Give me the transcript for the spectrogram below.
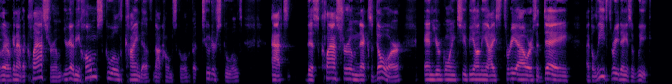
they're going to have a classroom. You're going to be homeschooled, kind of, not homeschooled, but tutor schooled at this classroom next door. And you're going to be on the ice three hours a day, I believe three days a week.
